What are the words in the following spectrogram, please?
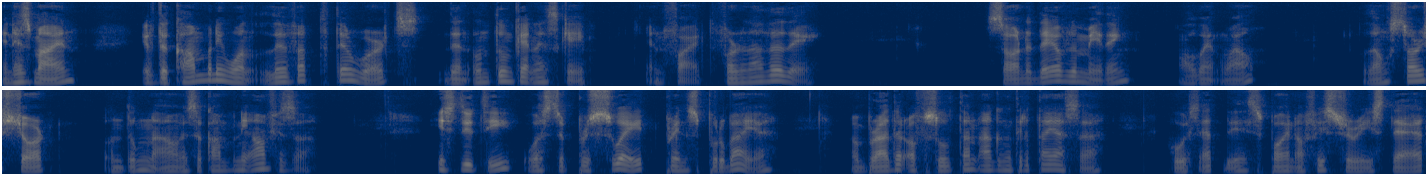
In his mind, if the company won't live up to their words, then Untung can escape and fight for another day. So on the day of the meeting, all went well. Long story short, Untung now is a company officer. His duty was to persuade Prince Purbaya, a brother of Sultan Ageng Tirtayasa, who is at this point of history is dead,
